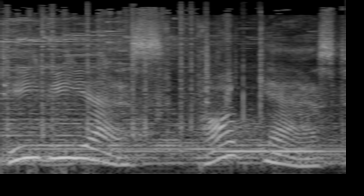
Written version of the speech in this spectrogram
TBS Podcast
